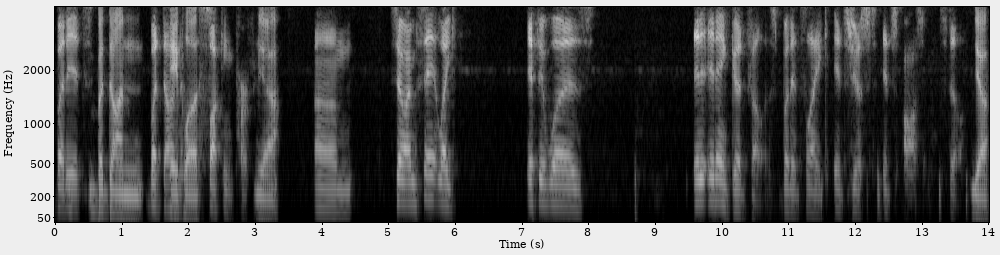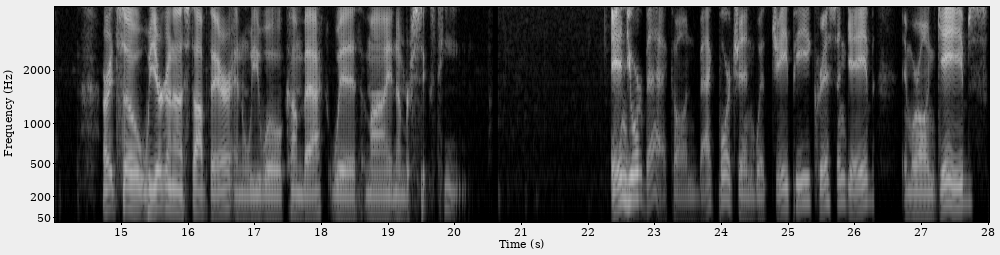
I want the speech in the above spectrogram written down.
but it's but done but done A plus. fucking perfect. Yeah. Um, so I'm saying like, if it was, it it ain't Goodfellas, but it's like it's just it's awesome still. Yeah. All right. So we are going to stop there and we will come back with my number 16. And you're back on Back Porchin with JP, Chris, and Gabe. And we're on Gabe's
